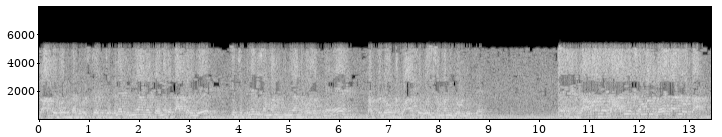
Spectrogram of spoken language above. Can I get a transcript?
तो आप देखो कि भगवान जितने दुनिया में कहने के तात्पर्य ये कि जितने भी संबंध दुनिया में हो सकते हैं, भक्त लोग भगवान से वही संबंध जोड़ लेते हैं। रावण ने कहा कि एक संबंध बैर का भी होता।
